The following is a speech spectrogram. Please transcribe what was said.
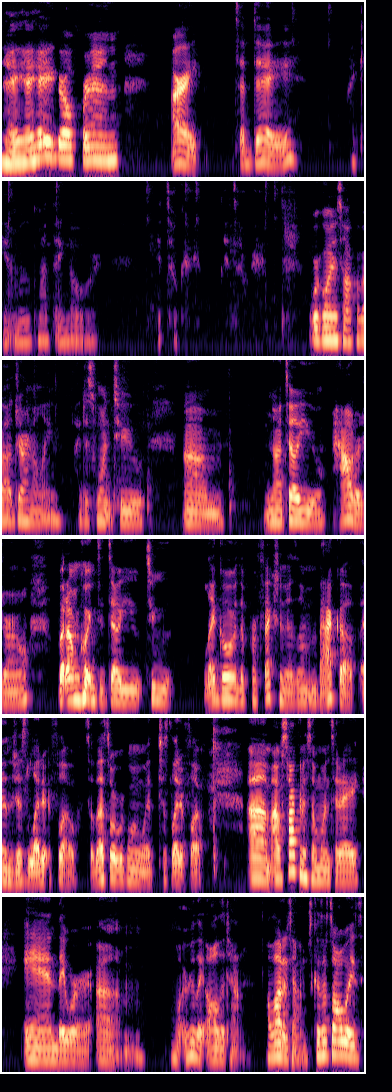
Hey, hey, hey, girlfriend. All right, today I can't move my thing over. It's okay. It's okay. We're going to talk about journaling. I just want to um, not tell you how to journal, but I'm going to tell you to let go of the perfectionism, back up, and just let it flow. So that's what we're going with. Just let it flow. Um, I was talking to someone today, and they were, um, well, really all the time, a lot of times, because that's always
